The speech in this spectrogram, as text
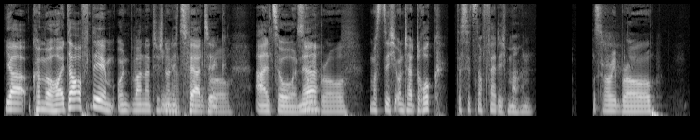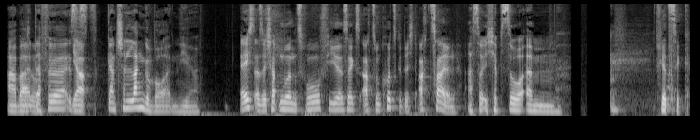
ja, können wir heute aufnehmen? Und war natürlich noch Ja, nichts sorry, fertig. Bro. Also, ne? Sorry, Bro. Musste ich unter Druck das jetzt noch fertig machen. Sorry, Bro. Aber Also, dafür ist ja. es ganz schön lang geworden hier. Echt? Also, ich habe nur ein 2, 4, 6, 8, so ein Kurzgedicht. Acht Zeilen. Achso, ich habe so ähm, 40.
